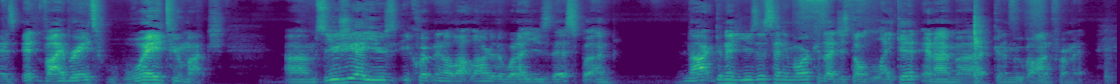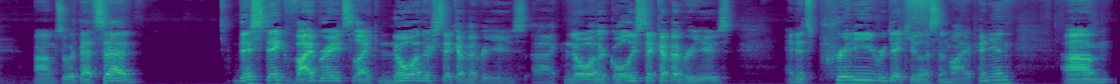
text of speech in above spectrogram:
is it vibrates way too much. Um, so usually I use equipment a lot longer than what I use this, but I'm not going to use this anymore because I just don't like it and I'm uh, going to move on from it. Um, so with that said, this stick vibrates like no other stick I've ever used, uh, no other goalie stick I've ever used, and it's pretty ridiculous in my opinion. Um,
